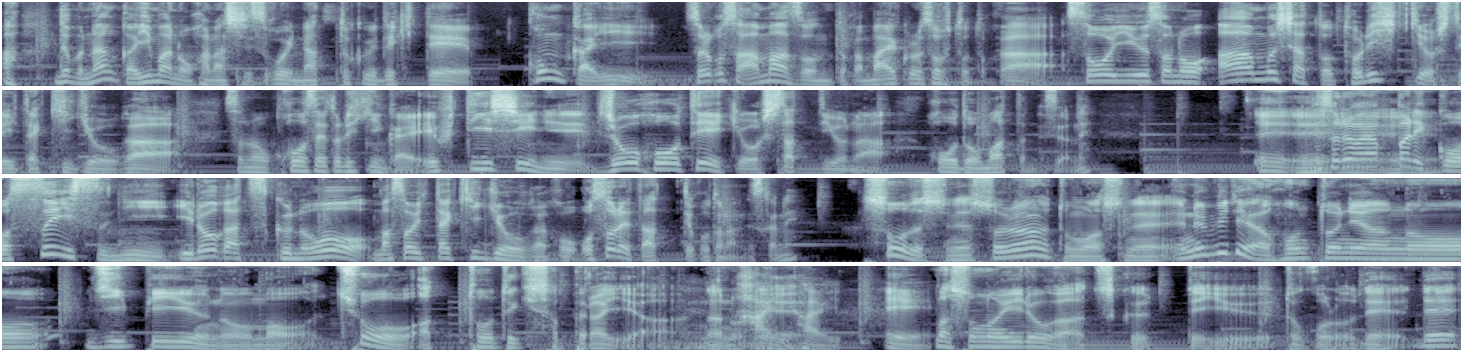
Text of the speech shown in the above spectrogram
あでもなんか今のお話すごい納得できて今回それこそアマゾンとかマイクロソフトとかそういうそのアーム社と取引をしていた企業がその公正取引委員会 FTC に情報提供したっていうような報道もあったんですよね。それはやっぱりう。こうスイスに色がつくのを、まあ、そういった企業がこう恐れたってことなんですかね？そうですね。それはあると思いますね。NVIDIA は本当にあの GPU のまあ超圧倒的サプライヤーなので、はいはい。ええまあ、その色がつくっていうところで、で、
